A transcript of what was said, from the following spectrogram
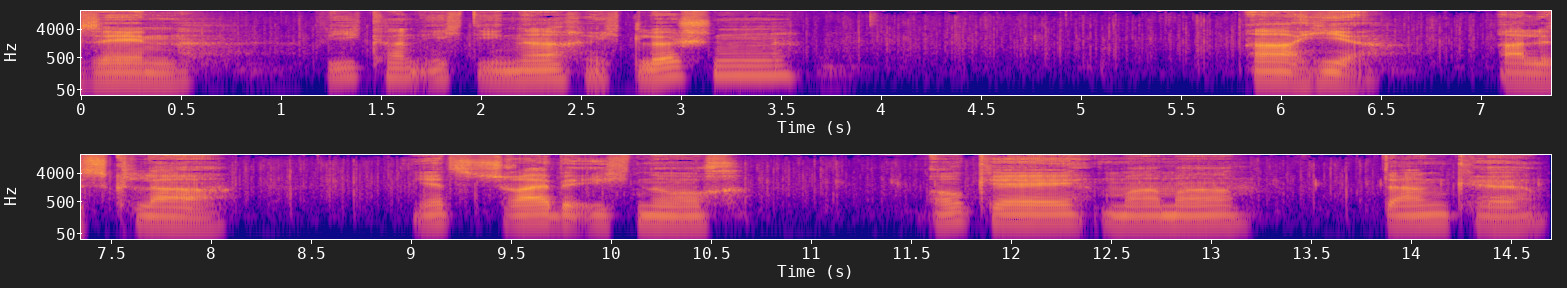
sehen, wie kann ich die Nachricht löschen? Ah, hier. Alles klar. Jetzt schreibe ich noch. Okay, Mama. Danke.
